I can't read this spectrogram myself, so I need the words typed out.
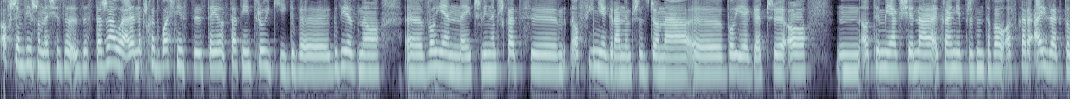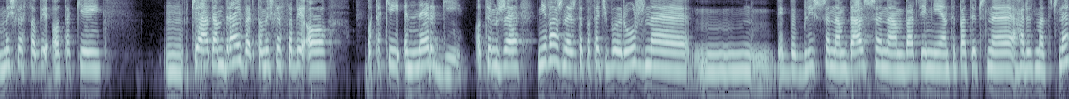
owszem, wiesz, one się ze- zestarzały, ale na przykład właśnie z, z tej ostatniej trójki gw- gwiezdno-wojennej, czyli na przykład y, o Finie granym przez Johna y, Boyegę, czy o, mm, o tym, jak się na ekranie prezentował Oscar Isaac, to myślę sobie o takiej, mm, czy Adam Driver, to myślę sobie o, o takiej energii, o tym, że nieważne, że te postaci były różne, jakby bliższe nam, dalsze nam, bardziej mniej antypatyczne, charyzmatyczne,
